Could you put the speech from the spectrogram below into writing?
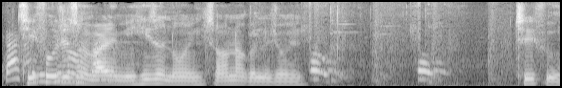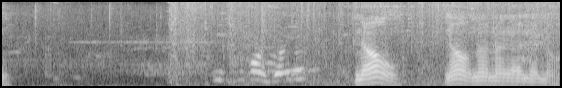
factories. Tifu just invited me. He's annoying, so I'm not gonna join. I'm saying? Tifu. No. No, no, no, no, no, no.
